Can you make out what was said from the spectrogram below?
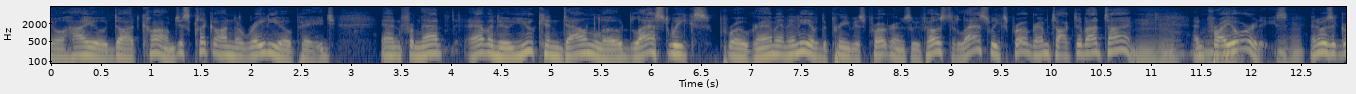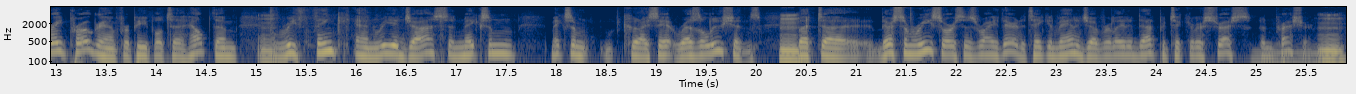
ohio.com, just click on the radio page and from that avenue, you can download last week's program and any of the previous programs we've hosted. Last week's program talked about time mm-hmm. and mm-hmm. priorities. Mm-hmm. And it was a great program for people to help them mm. rethink and readjust and make some make some could I say it resolutions. Mm. But uh, there's some resources right there to take advantage of related to that particular stress and pressure. Mm.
